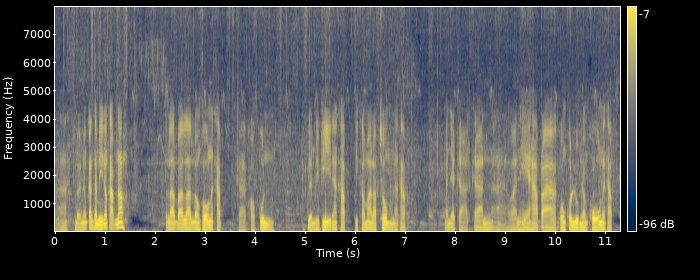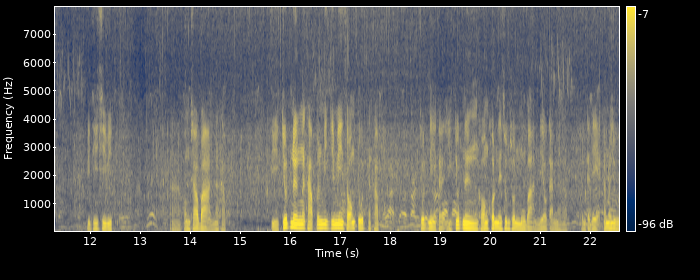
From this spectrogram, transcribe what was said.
อ่าเบิ่งน้ำกันสำนี้เนาะครับเนาะตลาดบาลานลองโค้งนะครับก็ขอบคุณเพื่อนพี่ๆนะครับที่เขามารับชมนะครับ บรรยากาศการอ่าวันเฮหาปลาของคนหลุมน้ำโขงนะครับวิถีชีวิตอ่าของชาวบ้านนะครับ อีกจุดหนึ่งนะครับ มันมีจะมีสองจุดนะครับ จุดนี้กับอีกจุดหนึ่งของคนในชุมชนหมู่บ้านเดียวกันนะครับ เป็นกระแดกกันมาอยู่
